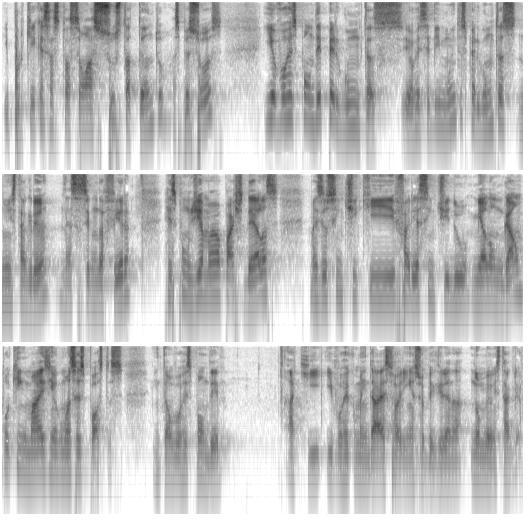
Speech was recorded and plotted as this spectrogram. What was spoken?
e por que, que essa situação assusta tanto as pessoas. E eu vou responder perguntas. Eu recebi muitas perguntas no Instagram nessa segunda-feira, respondi a maior parte delas, mas eu senti que faria sentido me alongar um pouquinho mais em algumas respostas. Então vou responder aqui e vou recomendar essa horinha sobre grana no meu Instagram.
